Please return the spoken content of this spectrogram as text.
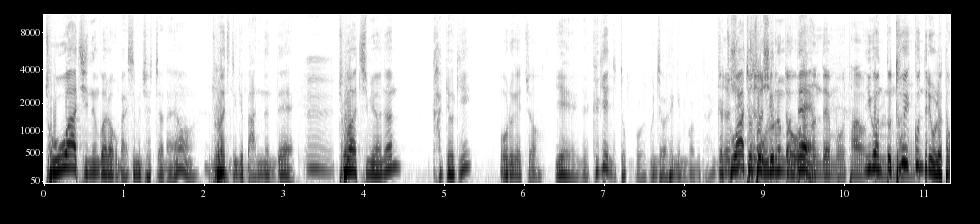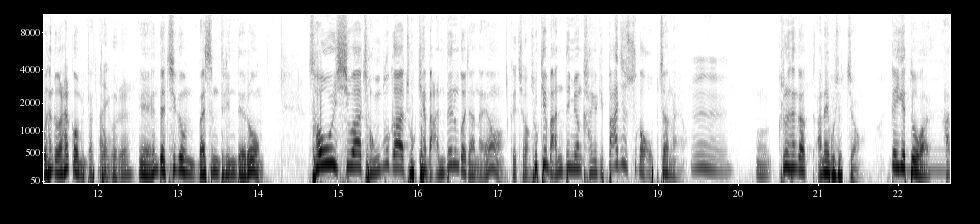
좋아지는 거라고 말씀을 주셨잖아요. 네. 좋아지는 게 맞는데 음. 좋아지면은 가격이 오르겠죠. 예, 예. 그게 이제 또 뭐 문제가 생기는 겁니다. 그러니까 좋아져서 오르는 건데 오르는데 뭐다 이건 또 투기꾼들이 올렸다고 생각을 할 겁니다. 또. 아 이거를 예, 근데 지금 말씀드린 대로 서울시와 정부가 좋게 만드는 거잖아요. 그렇죠. 좋게 만들면 가격이 빠질 수가 없잖아요. 음. 어, 그런 생각 안 해보셨죠? 그러니까 이게 또 음. 아,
